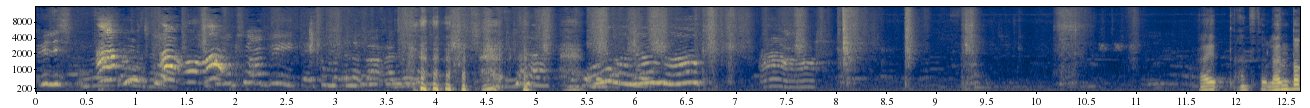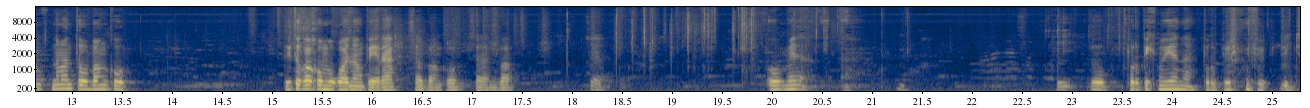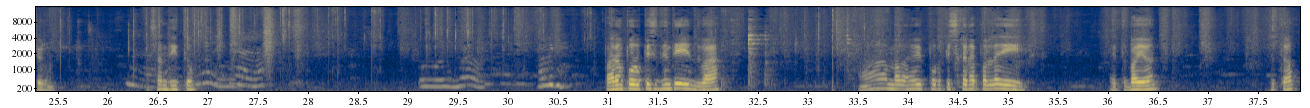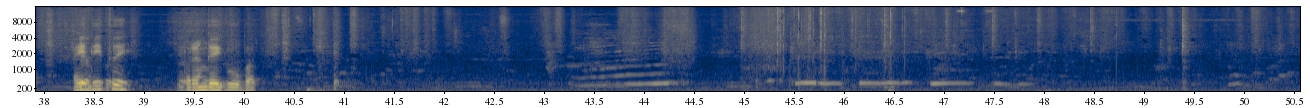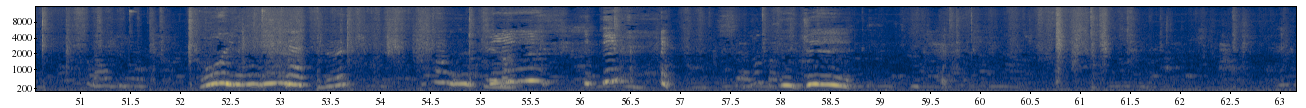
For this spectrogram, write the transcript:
Bilis po. Magsabi. Kaya ko Kahit, ano to? Land bank naman to, bangko. Dito ka kumukuha ng pera sa bangko, sa land bank. Po. Oh, may... Oh, purpic mo yan ah. Purpic picture. mo. Asan dito? Parang purpose din din, di ba? Ah, may purpose ka na pala eh. Ito ba yon? Ito? Ay, dito eh. Barangay Gubat.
